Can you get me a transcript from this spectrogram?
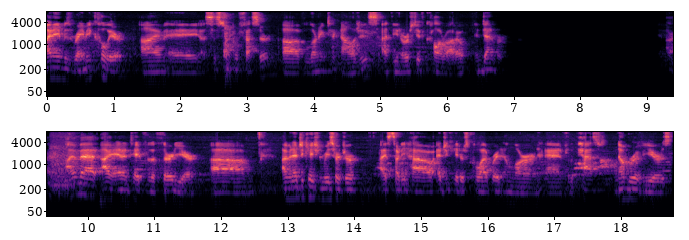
My name is Remi Kalir. I'm a assistant professor of learning technologies at the University of Colorado in Denver. All right. I'm at iAnnotate for the third year. Um, I'm an education researcher. I study how educators collaborate and learn, and for the past number of years,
